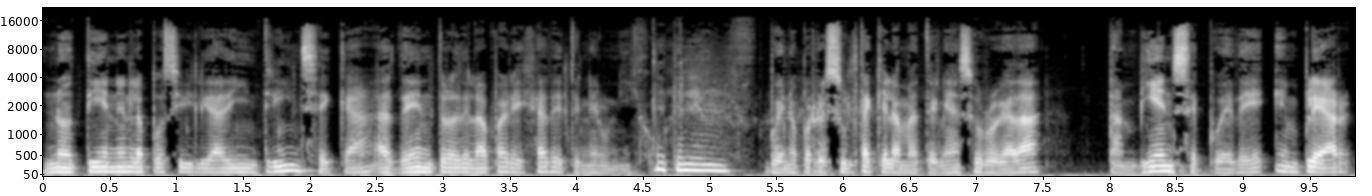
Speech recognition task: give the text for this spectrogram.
no tienen la posibilidad intrínseca adentro de la pareja de tener un hijo. Bueno, pues resulta que la maternidad subrogada también se puede emplear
